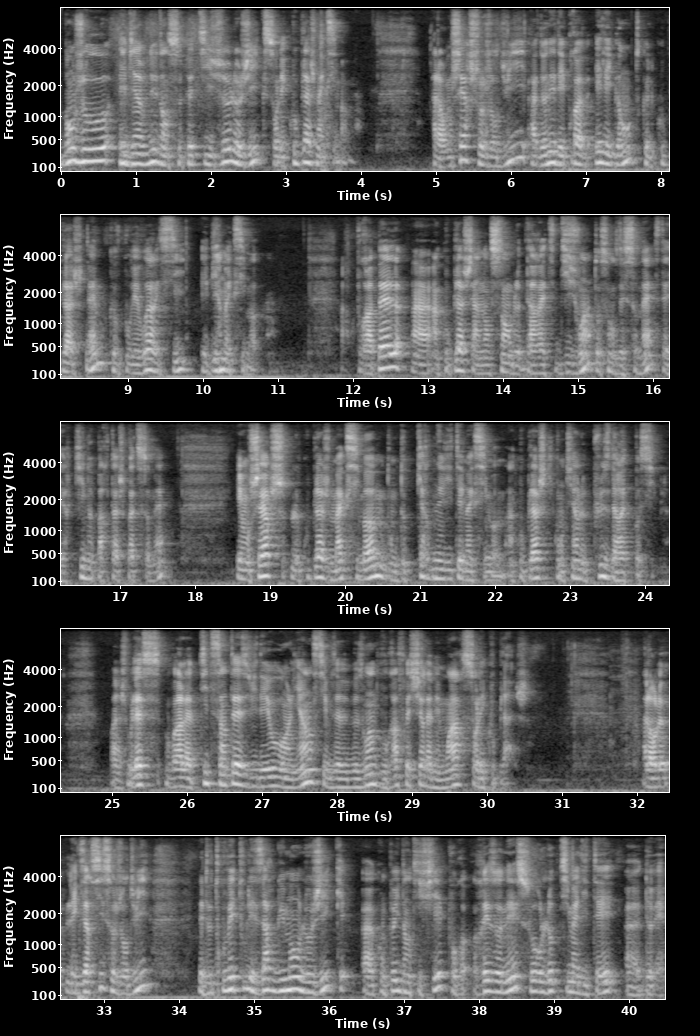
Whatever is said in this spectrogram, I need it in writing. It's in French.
Bonjour et bienvenue dans ce petit jeu logique sur les couplages maximum. Alors on cherche aujourd'hui à donner des preuves élégantes que le couplage M, que vous pouvez voir ici, est bien maximum. pour rappel, un couplage c'est un ensemble d'arêtes disjointes au sens des sommets, c'est-à-dire qui ne partagent pas de sommet, et on cherche le couplage maximum, donc de cardinalité maximum, un couplage qui contient le plus d'arêtes possible. Voilà, je vous laisse voir la petite synthèse vidéo en lien si vous avez besoin de vous rafraîchir la mémoire sur les couplages. Alors l'exercice aujourd'hui est de trouver tous les arguments logiques euh, qu'on peut identifier pour raisonner sur l'optimalité euh, de M.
